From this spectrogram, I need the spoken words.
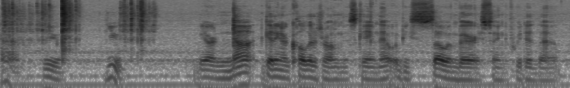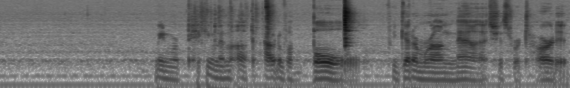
Ah, you. You. We are not getting our colors wrong this game. That would be so embarrassing if we did that. I mean, we're picking them up out of a bowl. If we get them wrong now, that's just retarded.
